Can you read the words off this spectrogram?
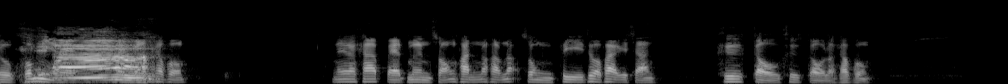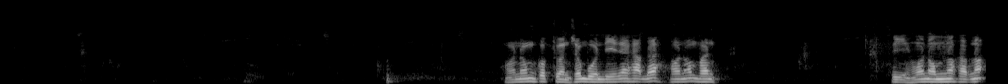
ลูกผมมีอะไรนกันครับผมในราคาแปดหมื่นสองพันนะครับเนาะส่งฟรีทั่วภาคอีสาน คือเก่าคือเก่าแหละครับผมหัวนมครบถ้วนสมบูรณ์ดีนะครับเนาะหัวนมพิ่นสี่หัวนมเนาะครับเนาะ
